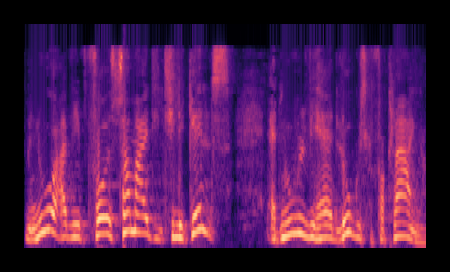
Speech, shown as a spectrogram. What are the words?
men nu har vi fået så meget intelligens, at nu vil vi have logiske forklaringer.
